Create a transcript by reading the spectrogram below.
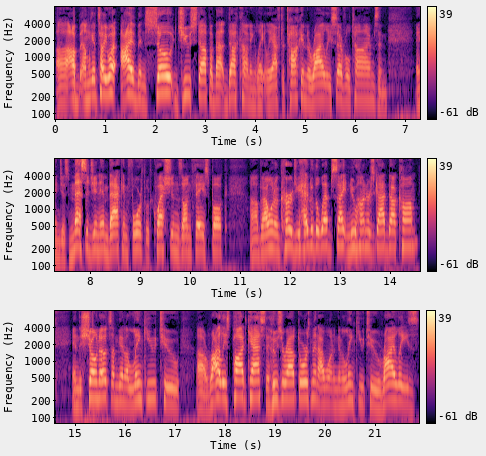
Uh, I'm going to tell you what, I have been so juiced up about duck hunting lately after talking to Riley several times and and just messaging him back and forth with questions on Facebook. Uh, but I want to encourage you head to the website newhuntersguide.com. In the show notes, I'm going to link you to uh, Riley's podcast, The Hoosier Outdoorsman. I want, I'm going to link you to Riley's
